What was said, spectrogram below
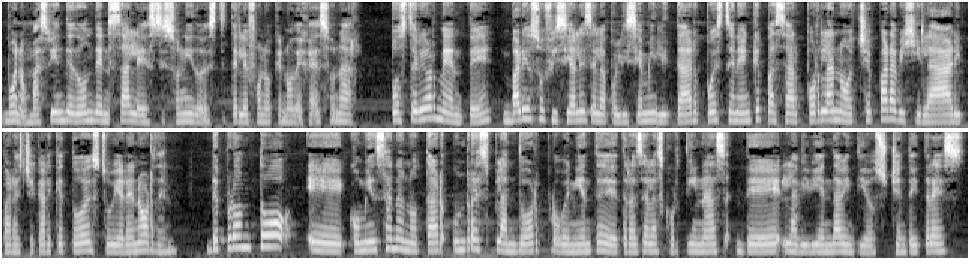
bueno, más bien de dónde sale este sonido, este teléfono que no deja de sonar. Posteriormente, varios oficiales de la policía militar pues tenían que pasar por la noche para vigilar y para checar que todo estuviera en orden. De pronto eh, comienzan a notar un resplandor proveniente detrás de las cortinas de la vivienda 2283.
